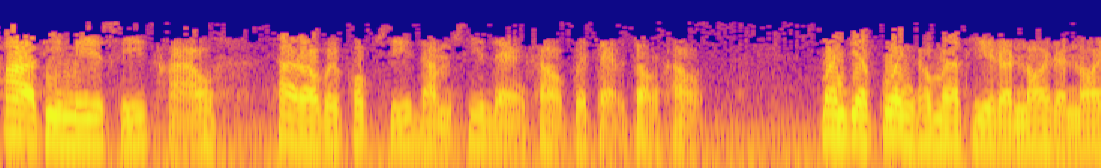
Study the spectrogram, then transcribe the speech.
ผ้าที่มีสีขาว ถ้าเราไปพบสีดำสีแดงเข้าไปแตะต้องเข้า มันจะเปื้อนเข้ามาทีละน้อยละน้อย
